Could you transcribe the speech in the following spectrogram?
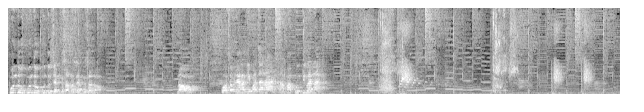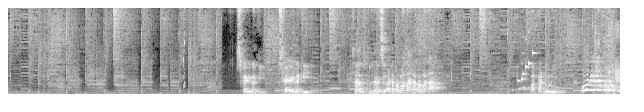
Buntu, buntu, buntu, jangan ke sono, jangan ke sono. No, pocongnya lagi pacaran nama kuntilanak. Sekali lagi, sekali lagi. Saya harus berhasil. Ada permata, ada permata. Makan dulu. Oh, dikejar pocong.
